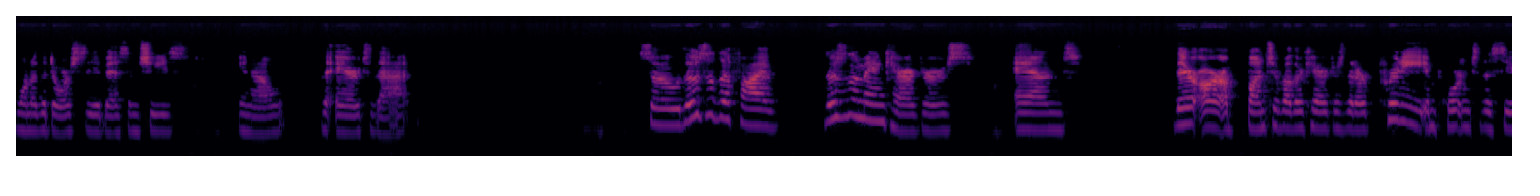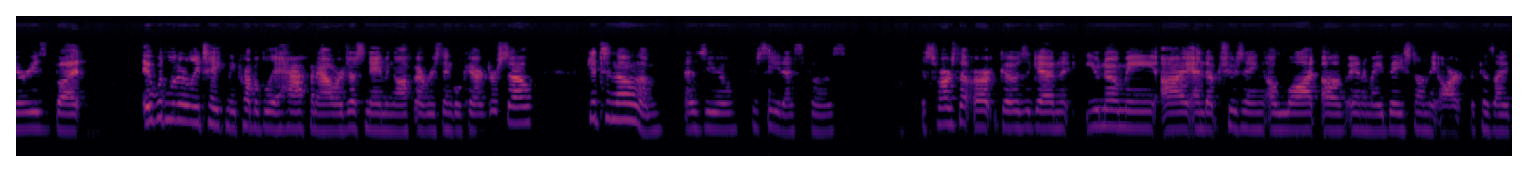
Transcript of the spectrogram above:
one of the doors to the abyss, and she's, you know, the heir to that. So those are the five. Those are the main characters, and there are a bunch of other characters that are pretty important to the series, but it would literally take me probably a half an hour just naming off every single character. So get to know them as you proceed, I suppose. As far as the art goes, again, you know me, I end up choosing a lot of anime based on the art because I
